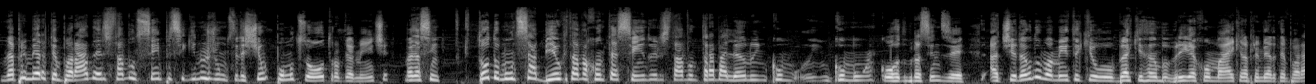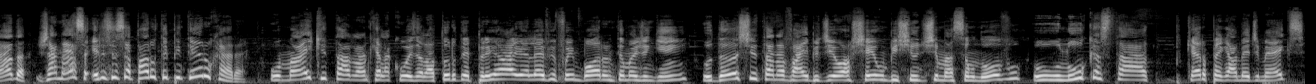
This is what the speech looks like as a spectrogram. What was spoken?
Na primeira temporada, eles estavam sempre seguindo juntos. Eles tinham pontos ou outro, obviamente, mas assim, todo mundo sabia o que estava acontecendo, eles estavam trabalhando em, com- em comum acordo, por assim dizer. Atirando o momento em que o Black Rambo briga com o Mike na primeira temporada, já nessa, eles se separam o tempo inteiro, cara. O Mike tá naquela coisa lá, todo deprê, ai, a Eleven foi embora, não tem mais ninguém. O Dusty tá na vibe de eu achei um bichinho de estimação novo. O Lucas tá quero pegar a Mad Max,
